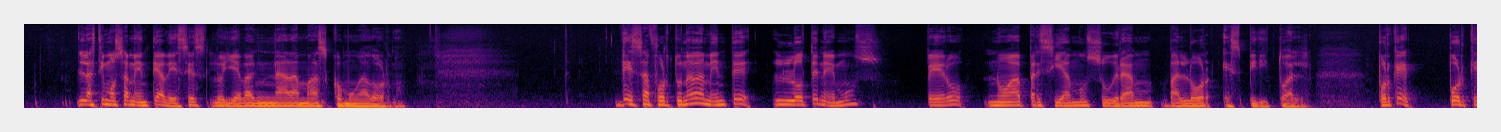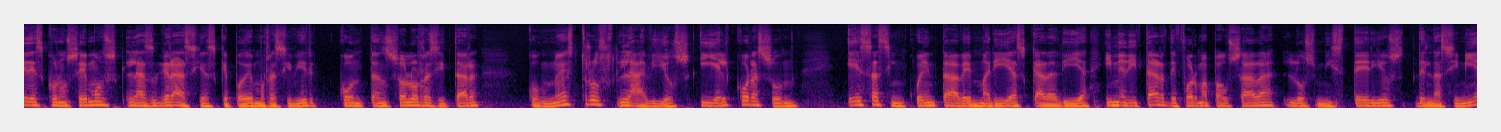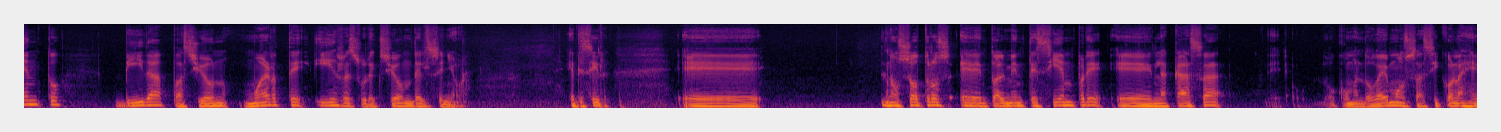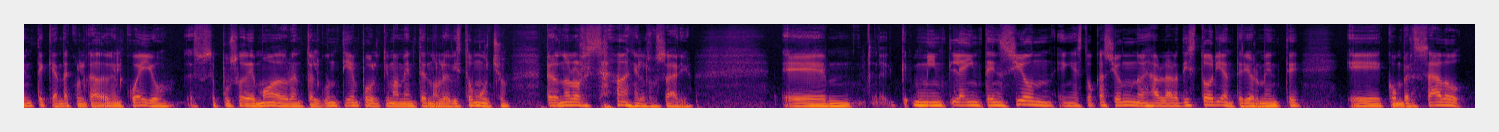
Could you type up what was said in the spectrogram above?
lastimosamente a veces lo llevan nada más como un adorno. Desafortunadamente lo tenemos, pero no apreciamos su gran valor espiritual. ¿Por qué? porque desconocemos las gracias que podemos recibir con tan solo recitar con nuestros labios y el corazón esas 50 Aves Marías cada día y meditar de forma pausada los misterios del nacimiento, vida, pasión, muerte y resurrección del Señor. Es decir, eh, nosotros eventualmente siempre en la casa o como lo vemos así con la gente que anda colgado en el cuello, eso se puso de moda durante algún tiempo, últimamente no lo he visto mucho, pero no lo rezaban el rosario. Eh, la intención en esta ocasión no es hablar de historia, anteriormente he conversado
